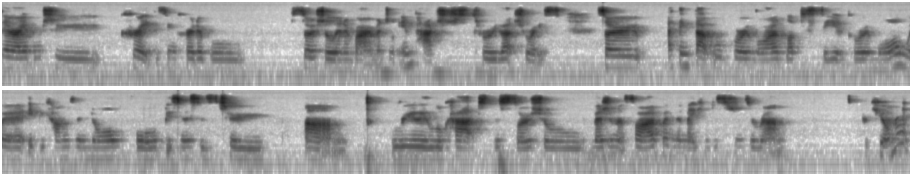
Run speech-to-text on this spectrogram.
they're able to create this incredible social and environmental impact just through that choice. So I think that will grow more. I'd love to see it grow more, where it becomes a norm for businesses to um, really look at the social measurement side when they're making decisions around procurement.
